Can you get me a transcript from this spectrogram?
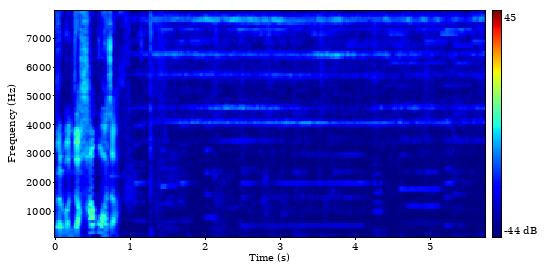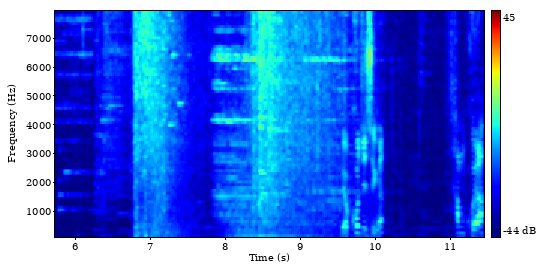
이걸 먼저 하고 하자. 몇 코지 지금? 3코야?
